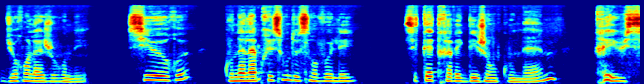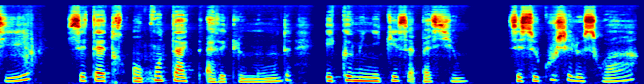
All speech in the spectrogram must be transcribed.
durant la journée. Si heureux qu'on a l'impression de s'envoler. C'est être avec des gens qu'on aime. Réussir, c'est être en contact avec le monde et communiquer sa passion. C'est se coucher le soir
